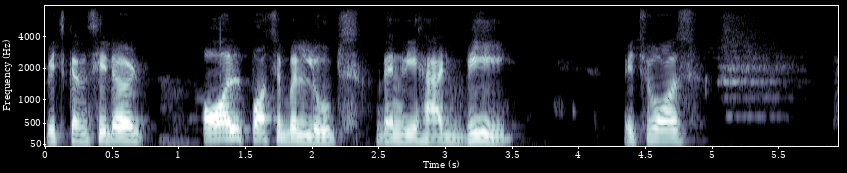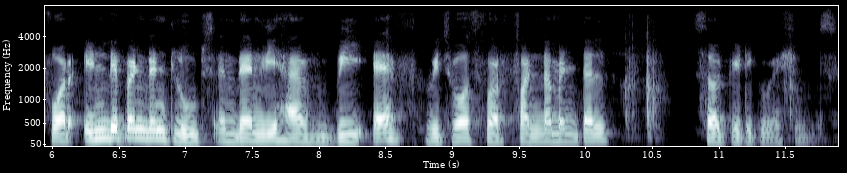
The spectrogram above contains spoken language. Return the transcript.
which considered all possible loops. Then we had B, which was for independent loops. And then we have BF, which was for fundamental circuit equations.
